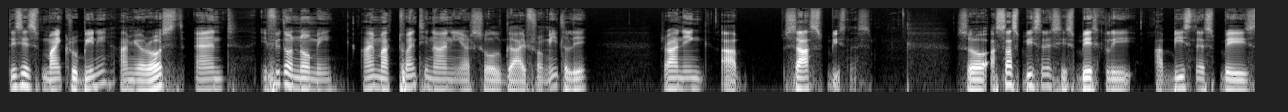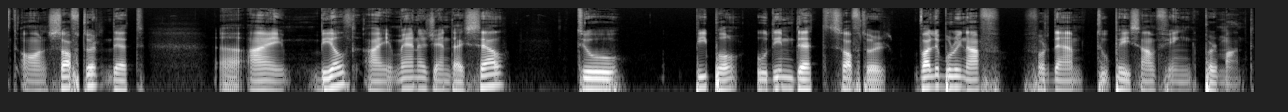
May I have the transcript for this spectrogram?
This is Mike Rubini. I'm your host, and if you don't know me, I'm a 29 years old guy from Italy running a SaaS business. So, a SaaS business is basically a business based on software that uh, I build, I manage, and I sell to people who deem that software valuable enough for them to pay something per month.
